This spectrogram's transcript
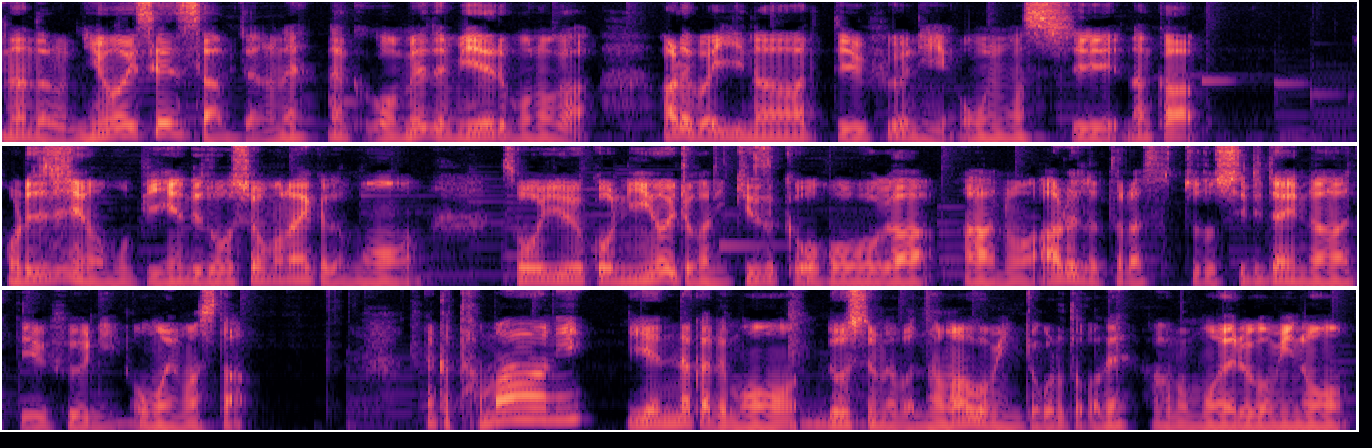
なんだろう、匂いセンサーみたいなね、なんかこう目で見えるものがあればいいなっていう風に思いますし、なんか、俺自身はもう鼻炎でどうしようもないけども、そういうこう匂いとかに気づく方法が、あの、あるんだったらちょっと知りたいなっていう風に思いました。なんかたまに家の中でもどうしてもやっぱ生ゴミのところとかね、あの燃えるゴミの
